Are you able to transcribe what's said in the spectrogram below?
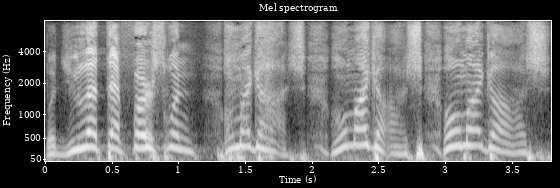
But you let that first one, oh my gosh, oh my gosh, oh my gosh,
